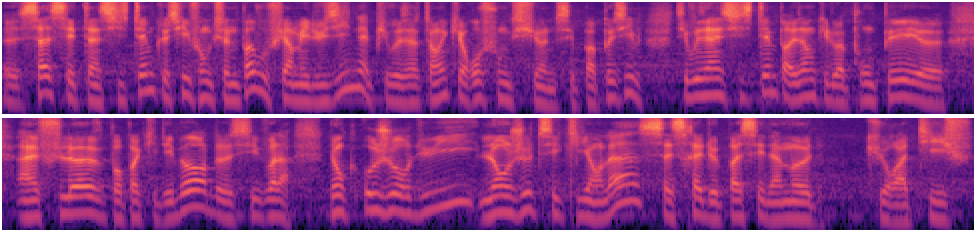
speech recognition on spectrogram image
euh, ça, c'est un système que s'il ne fonctionne pas, vous fermez l'usine et puis vous attendez qu'il refonctionne. C'est pas possible. Si vous avez un système, par exemple, qui doit pomper euh, un fleuve pour pas qu'il déborde, si, voilà. Donc aujourd'hui, l'enjeu de ces clients-là, ce serait de passer d'un mode curatif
